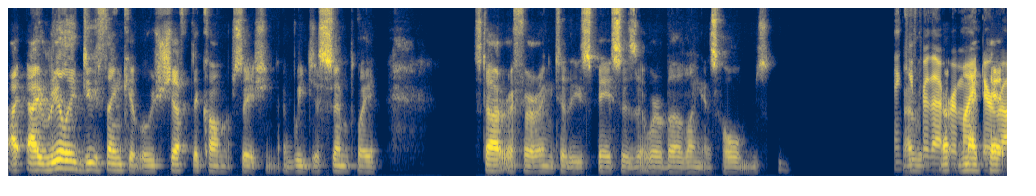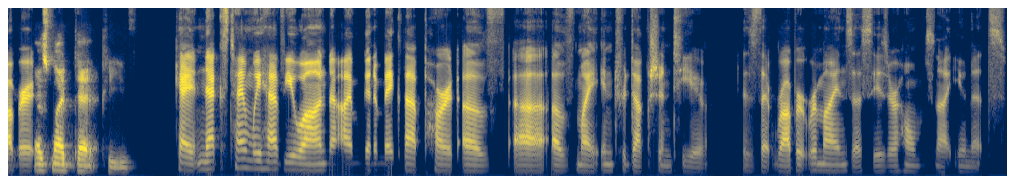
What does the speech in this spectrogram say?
I, I really do think it will shift the conversation, and we just simply start referring to these spaces that we're building as homes. Thank you for That- that that's my reminder, pet- Robert. That's my pet peeve. Okay, next time we have you on, I'm going to make that part of uh, of my introduction to you, is that Robert reminds us these are homes, not units,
